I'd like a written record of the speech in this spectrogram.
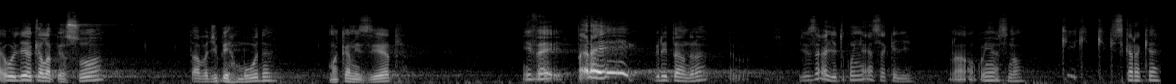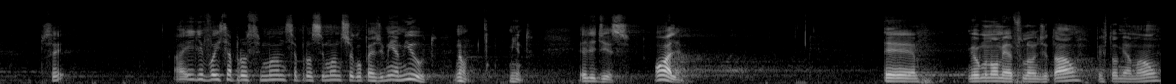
Aí eu olhei aquela pessoa, estava de bermuda, uma camiseta, e veio, peraí, gritando, né? Gisele, tu conhece aquele? Não, conhece não. O que, que, que esse cara quer? Não sei. Aí ele foi se aproximando, se aproximando, chegou perto de mim, Hamilton. Não, minto. Ele disse, olha, é, meu nome é fulano de tal, apertou minha mão.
